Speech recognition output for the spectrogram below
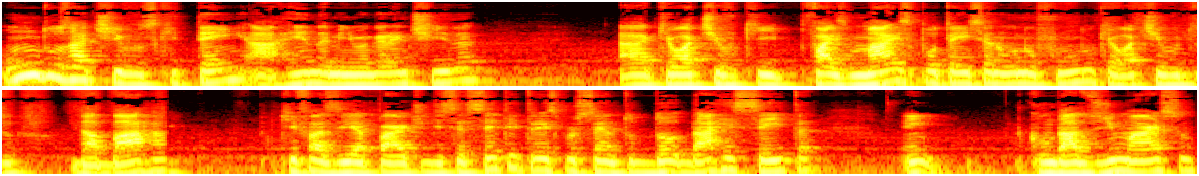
um dos ativos que tem a renda mínima garantida, uh, que é o ativo que faz mais potência no, no fundo, que é o ativo do, da barra, que fazia parte de 63% do, da receita em com dados de março.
